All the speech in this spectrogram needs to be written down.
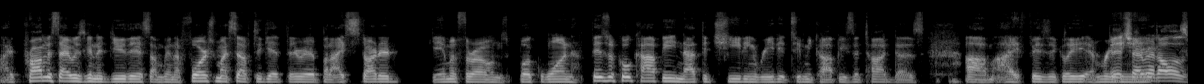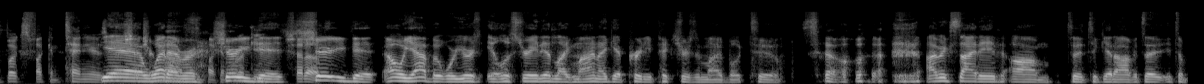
I promised I was going to do this. I'm going to force myself to get through it, but I started Game of Thrones, book one, physical copy, not the cheating read it to me copies that Todd does. Um, I physically am reading. Bitch, I read all those books fucking 10 years ago. yeah, whatever. Mouth, sure rookie. you did. Shut sure up. you did. Oh yeah, but were yours illustrated like mine? I get pretty pictures in my book too. So I'm excited um to to get off. It's a it's a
